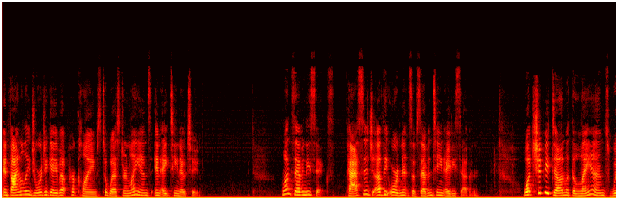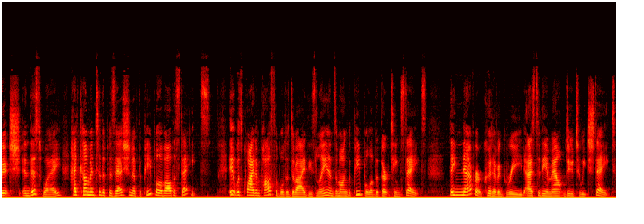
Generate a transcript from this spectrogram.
and finally Georgia gave up her claims to Western lands in 1802. 176. Passage of the Ordinance of 1787. What should be done with the lands which in this way had come into the possession of the people of all the states? It was quite impossible to divide these lands among the people of the thirteen states. They never could have agreed as to the amount due to each state.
